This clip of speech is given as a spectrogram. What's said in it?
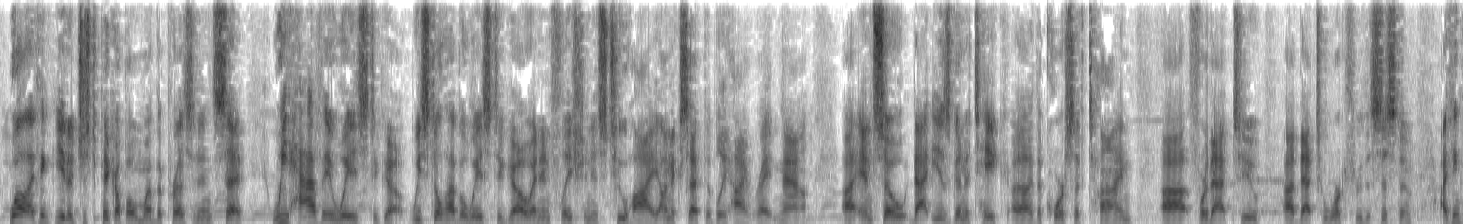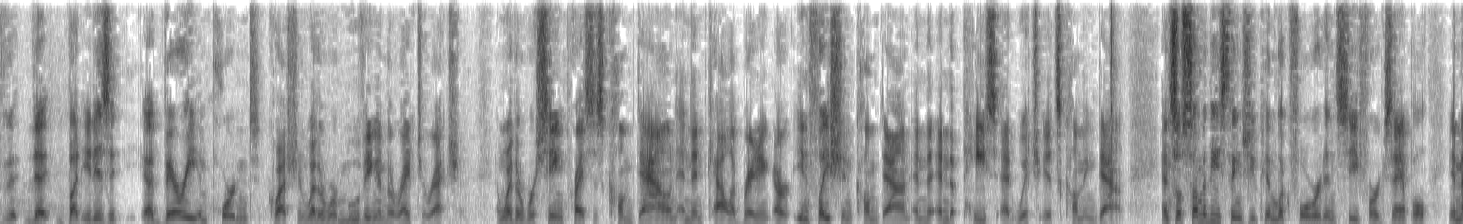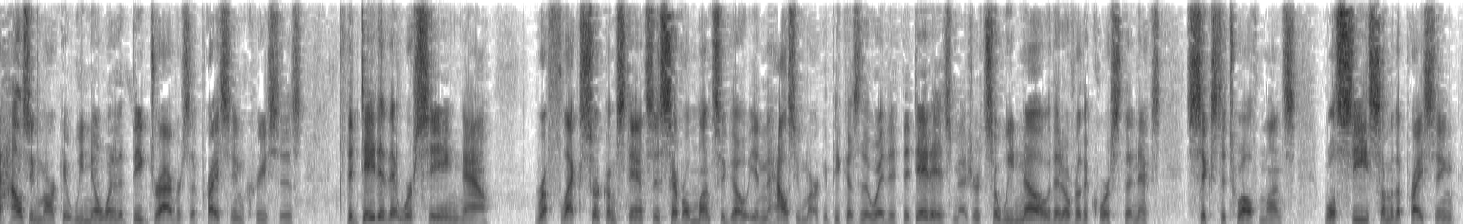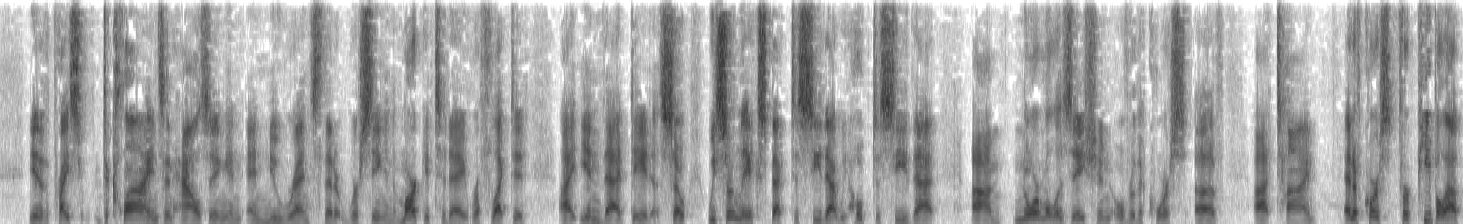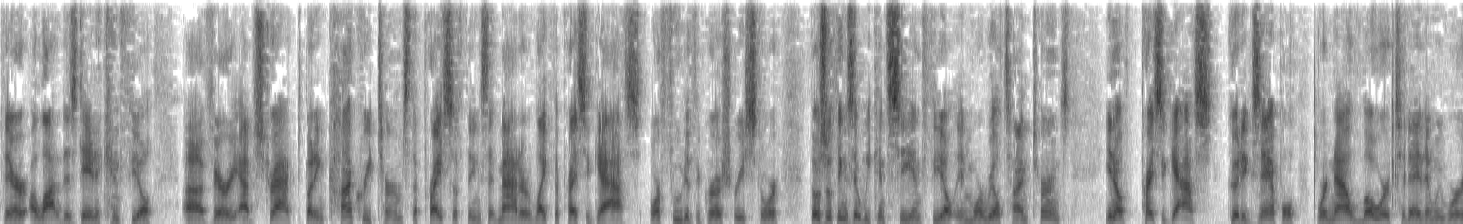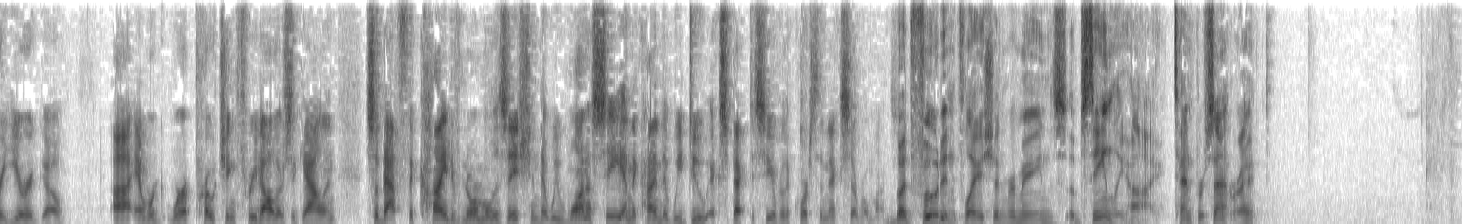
Well, I think, you know, just to pick up on what the president said, we have a ways to go. We still have a ways to go, and inflation is too high, unacceptably high right now. Uh, and so that is going to take uh, the course of time uh, for that to uh, that to work through the system. I think that, that but it is a, a very important question whether we're moving in the right direction. And whether we're seeing prices come down and then calibrating, or inflation come down and the, and the pace at which it's coming down. And so some of these things you can look forward and see. For example, in the housing market, we know one of the big drivers of price increases, the data that we're seeing now reflects circumstances several months ago in the housing market because of the way that the data is measured. So we know that over the course of the next six to 12 months, we'll see some of the pricing, you know, the price declines in housing and, and new rents that we're seeing in the market today reflected uh, in that data. So we certainly expect to see that. We hope to see that um, normalization over the course of uh, time. And of course, for people out there, a lot of this data can feel uh, very abstract, but in concrete terms, the price of things that matter, like the price of gas or food at the grocery store, those are things that we can see and feel in more real time terms. You know, price of gas, good example, we're now lower today than we were a year ago, uh, and we're, we're approaching $3 a gallon. So that's the kind of normalization that we want to see and the kind that we do expect to see over the course of the next several months. But food inflation remains obscenely high 10%, right?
